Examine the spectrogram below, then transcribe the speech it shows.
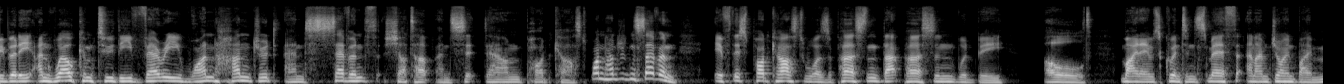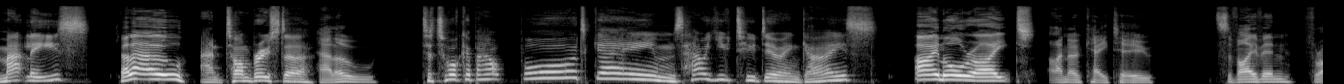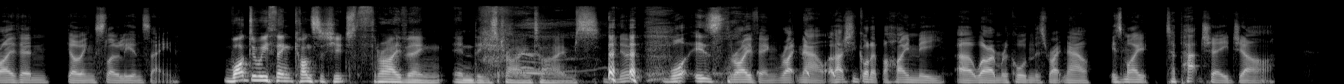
everybody, and welcome to the very 107th Shut Up and Sit Down podcast. 107. If this podcast was a person, that person would be old. My name's Quintin Smith, and I'm joined by Matt Lees. Hello. And Tom Brewster. Hello. To talk about board games. How are you two doing, guys? I'm all right. I'm okay too. Surviving, thriving, going slowly insane. What do we think constitutes thriving in these trying times? You know what is thriving right now? I've actually got it behind me uh, where I'm recording this right now. Is my tepache jar,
